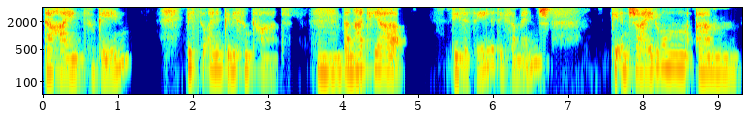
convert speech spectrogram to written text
da reinzugehen, bis zu einem gewissen Grad. Mhm. Dann hat ja diese Seele, dieser Mensch, die Entscheidung, ähm,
